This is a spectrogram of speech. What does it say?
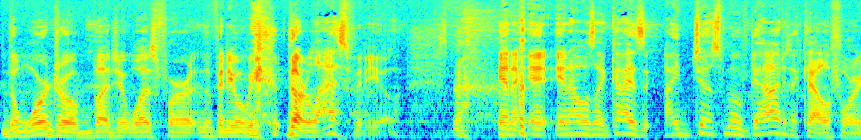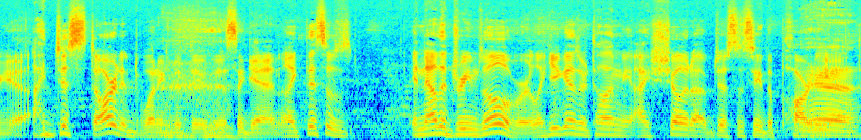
the wardrobe budget was for the video we, our last video." And I, and- and I was like, guys, I just moved out to California. I just started wanting to do this again. Like this was, and now the dream's over. Like you guys are telling me, I showed up just to see the party Yeah. end.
